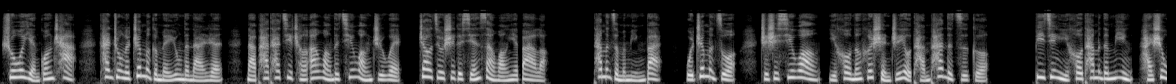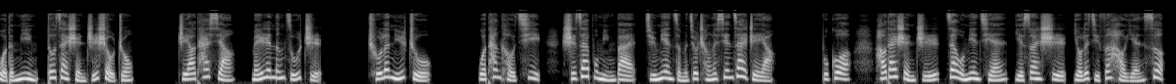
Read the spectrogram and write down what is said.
说我眼光差，看中了这么个没用的男人，哪怕他继承安王的亲王之位，照旧是个闲散王爷罢了。他们怎么明白，我这么做只是希望以后能和沈直有谈判的资格？毕竟以后他们的命还是我的命都在沈直手中，只要他想，没人能阻止，除了女主。我叹口气，实在不明白局面怎么就成了现在这样。不过好歹沈直在我面前也算是有了几分好颜色，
